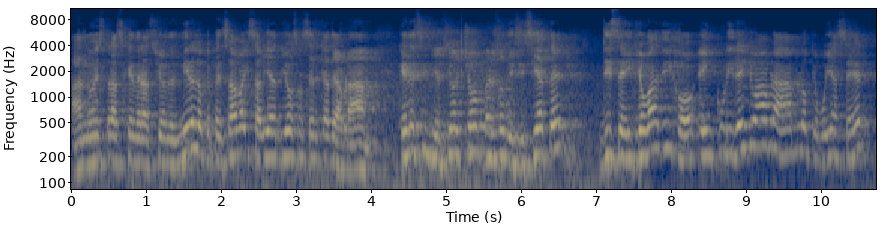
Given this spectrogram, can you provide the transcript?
a nuestras generaciones. Mire lo que pensaba y sabía Dios acerca de Abraham. Génesis 18, verso 17, dice, y Jehová dijo, encubriré yo a Abraham lo que voy a hacer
